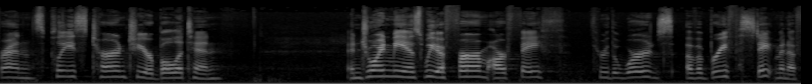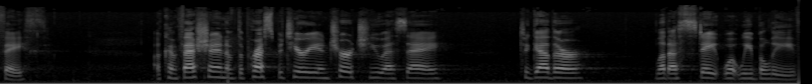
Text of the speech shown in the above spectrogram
Friends, please turn to your bulletin and join me as we affirm our faith through the words of a brief statement of faith, a confession of the Presbyterian Church USA. Together, let us state what we believe.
